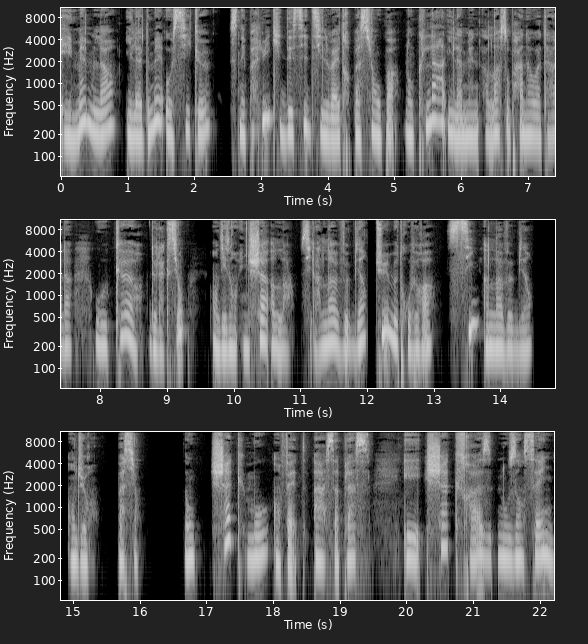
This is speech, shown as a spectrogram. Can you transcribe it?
Et même là, il admet aussi que ce n'est pas lui qui décide s'il va être patient ou pas. Donc là, il amène Allah subhanahu wa ta'ala au cœur de l'action en disant Inch'Allah, si Allah veut bien, tu me trouveras, si Allah veut bien, endurant, patient. Donc chaque mot, en fait, a sa place et chaque phrase nous enseigne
